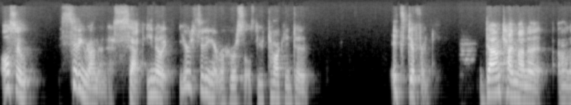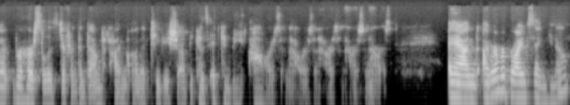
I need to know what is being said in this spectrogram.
also, sitting around on a set, you know, you're sitting at rehearsals, you're talking to, it's different downtime on a on a rehearsal is different than downtime on a TV show because it can be hours and hours and hours and hours and hours. And I remember Bryan saying, you know,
